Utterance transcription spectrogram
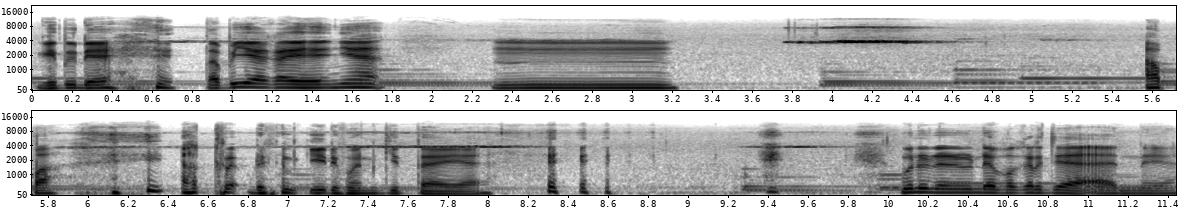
gitu deh. Tapi ya kayaknya hmm, apa akrab dengan kehidupan kita ya. Menunda-nunda pekerjaan ya.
